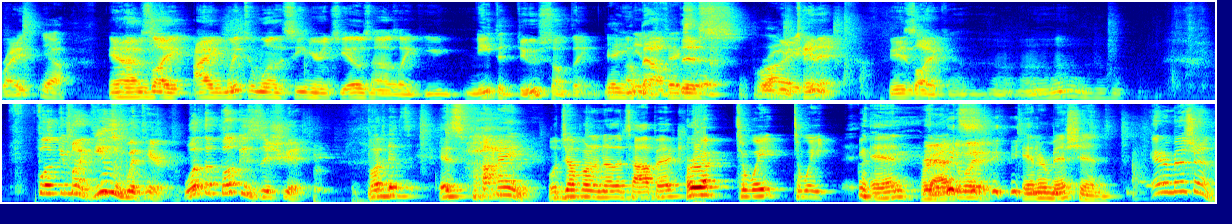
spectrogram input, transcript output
right? Yeah. And I was like, I went to one of the senior NCOs and I was like, you need to do something Yeah, you need to about fix this Right. lieutenant. He's like, "Uh, fuck am I dealing with here? What the fuck is this shit? But it's it's fine. We'll jump on another topic, Hurry up to wait to wait. and Hurry up that's to wait. intermission. Intermission.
